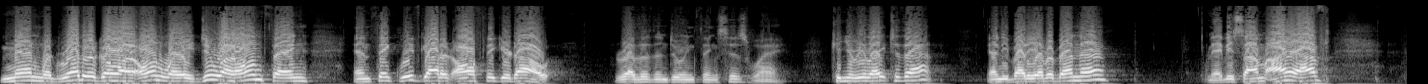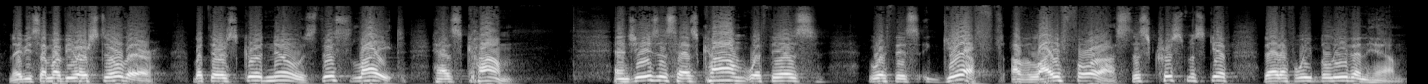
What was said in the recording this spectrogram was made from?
Men would rather go our own way, do our own thing, and think we've got it all figured out rather than doing things His way. Can you relate to that? Anybody ever been there? Maybe some. I have. Maybe some of you are still there. But there's good news. This light has come. And Jesus has come with his with this gift of life for us, this Christmas gift, that if we believe in Him,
